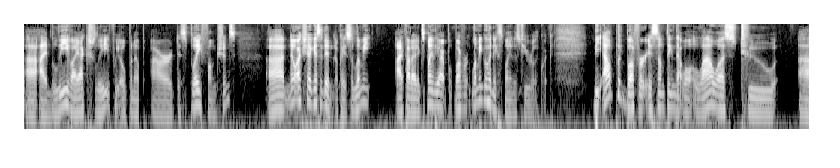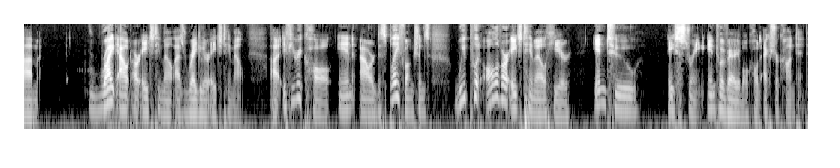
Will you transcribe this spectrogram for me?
Uh, I believe I actually, if we open up our display functions, uh, no, actually, I guess I didn't. Okay, so let me, I thought I'd explain the output buffer. Let me go ahead and explain this to you really quick. The output buffer is something that will allow us to um, write out our HTML as regular HTML. Uh, if you recall, in our display functions, we put all of our HTML here into a string, into a variable called extra content.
